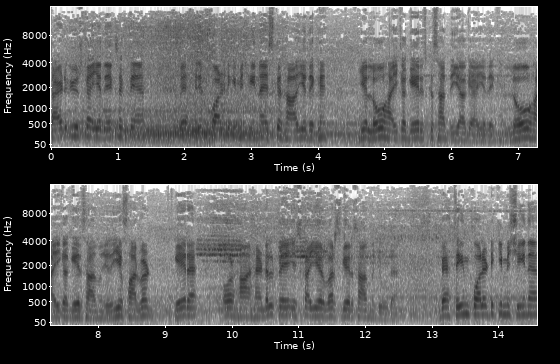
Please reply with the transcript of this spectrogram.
سائڈ ویو اس کا یہ دیکھ سکتے ہیں۔ بہترین کوالٹی کی مشین ہے۔ اس کے ساتھ یہ دیکھیں، یہ لو ہائی کا گیئر اس کے ساتھ دیا گیا ہے۔ یہ دیکھیں لو ہائی کا گیئر ساتھ موجود ہے۔ یہ فارورڈ گیئر ہے اور ہاں ہینڈل پہ اس کا یہ ریورس گیئر ساتھ موجود ہے۔ بہترین کوالٹی کی مشین ہے۔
